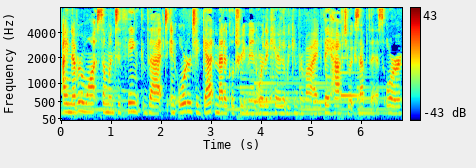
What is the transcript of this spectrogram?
I never want someone to think that in order to get medical treatment or the care that we can provide they have to accept this or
